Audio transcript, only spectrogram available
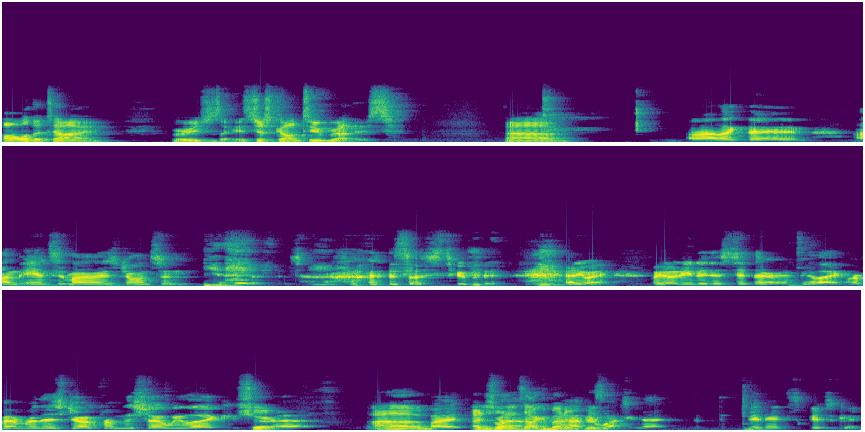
all the time, where he's just like, "It's just called Two Brothers." Um, I like the I'm Anson My Eyes Johnson. yeah, so stupid. Anyway, we don't need to just sit there and be like, remember this joke from the show we like? sure. Um, But I just want uh, to talk about it I've been watching that, and it's it's good.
